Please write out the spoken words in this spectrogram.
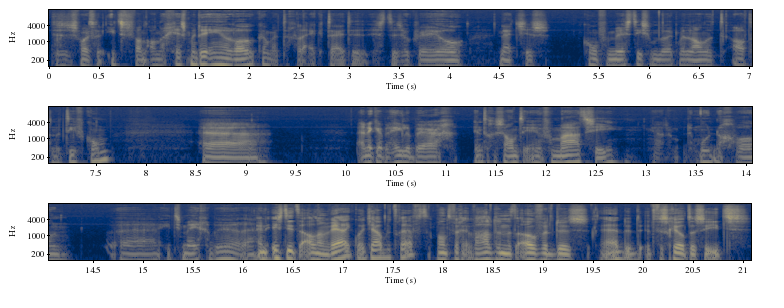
dus een soort van iets van anarchisme erin roken. Maar tegelijkertijd is het dus ook weer heel netjes conformistisch, omdat ik met een ander alternatief kom. Uh, en ik heb een hele berg interessante informatie. Ja, er, moet nog gewoon uh, iets mee gebeuren. En is dit al een werk wat jou betreft? Want we, we hadden het over dus hè, de, het verschil tussen iets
